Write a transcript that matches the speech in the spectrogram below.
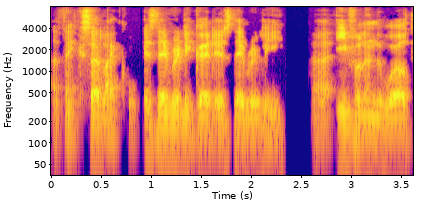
I think so. Like, is there really good? Is there really uh, evil in the world?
